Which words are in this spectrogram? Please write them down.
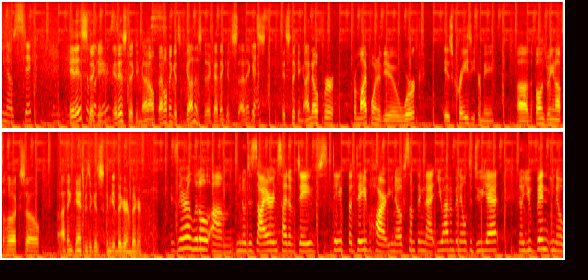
you know, stick? In, in it is sticking. It is sticking. I don't. I don't think it's gonna stick. I think it's. I think yes. it's. It's sticking. I know for from my point of view, work is crazy for me. Uh, the phone's ringing off the hook, so I think dance music is gonna get bigger and bigger. Is there a little, um, you know, desire inside of Dave's, Dave, the Dave heart, you know, of something that you haven't been able to do yet? You know, you've been, you know,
